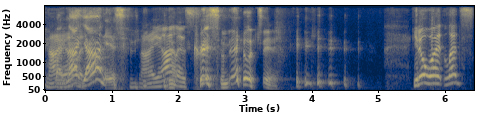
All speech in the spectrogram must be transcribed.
Not like, Giannis. Not Giannis. Not Giannis. Khris Middleton. you know what? Let's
